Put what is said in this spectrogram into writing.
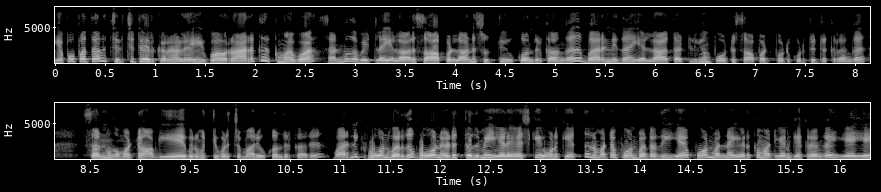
எப்ப பார்த்தாலும் சிரிச்சுட்டே இருக்கிறாளே. இப்போ ஒரு அரக்கு இருக்குமா அவ சண்முக வீட்டுல எல்லாரும் சாப்பிடலான்னு சுத்தி உட்காந்துருக்காங்க பரணி தான் எல்லா தட்டுலையும் போட்டு சாப்பாடு போட்டு கொடுத்துட்டு இருக்காங்க சண்முகம் மட்டும் அப்படியே விரும்பி பிடிச்ச மாதிரி உட்காந்துருக்காரு பரணிக்கு ஃபோன் வருது. ஃபோன் எடுத்ததுமே ஏழு எஸ்கே உனக்கு எத்தனை மட்டும் ஃபோன் பண்றது? ஏன் ஃபோன் பண்ணா எடுக்க மாட்டியான்னு கேக்குறாங்க. ஏ ஏ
